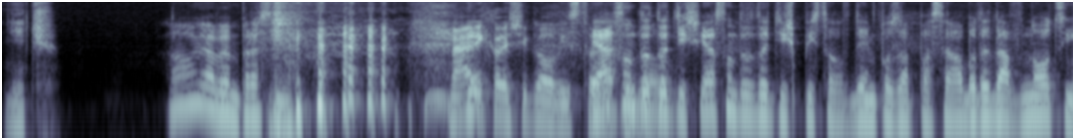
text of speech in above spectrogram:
Nič. No, ja viem presne. Najrychlejší gol v histórii. Ja som, to totiž, ja som to totiž písal v deň po zápase, alebo teda v noci.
